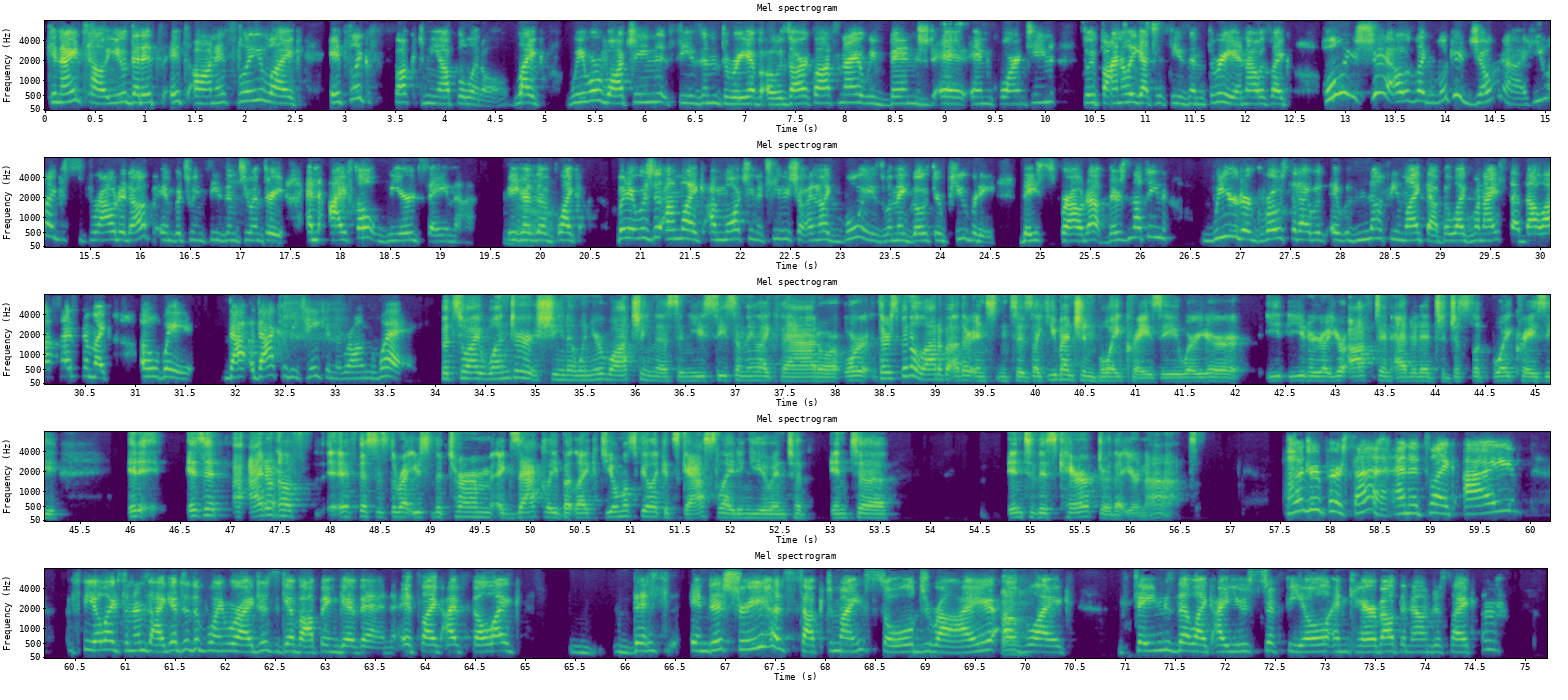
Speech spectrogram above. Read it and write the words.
Can I tell you that it's it's honestly like it's like fucked me up a little. Like we were watching season three of Ozark last night. We binged it in quarantine. So we finally got to season three. And I was like, holy shit. I was like, look at Jonah. He like sprouted up in between season two and three. And I felt weird saying that because no. of like but it was just, I'm like, I'm watching a TV show and like boys, when they go through puberty, they sprout up. There's nothing weird or gross that I was, it was nothing like that. But like when I said that last night, I'm like, oh, wait, that, that could be taken the wrong way. But so I wonder, Scheana, when you're watching this and you see something like that, or or there's been a lot of other instances, like you mentioned, boy crazy, where you're you, you know you're often edited to just look boy crazy. It is it i don't know if if this is the right use of the term exactly but like do you almost feel like it's gaslighting you into into into this character that you're not Hundred percent. And it's like I feel like sometimes I get to the point where I just give up and give in. It's like I feel like this industry has sucked my soul dry of like things that like I used to feel and care about that now I'm just like "Eh,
